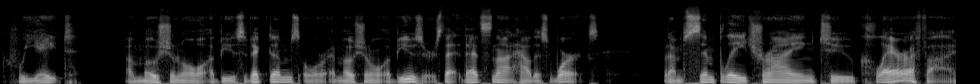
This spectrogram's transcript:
create emotional abuse victims or emotional abusers. That that's not how this works. But I'm simply trying to clarify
